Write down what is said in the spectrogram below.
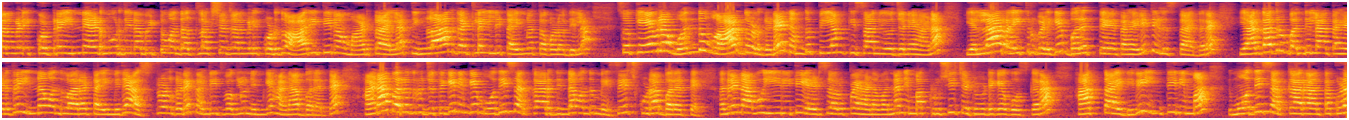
ಜನಗಳಿಗೆ ಕೊಟ್ರೆ ಇನ್ನೆರಡ್ ಮೂರ್ ದಿನ ಬಿಟ್ಟು ಒಂದ್ ಹತ್ತು ಲಕ್ಷ ಜನಗಳಿಗೆ ಕೊಡೋದು, ಆ ರೀತಿ ನಾವು ಮಾಡ್ತಾ ಇಲ್ಲ. ತಿಂಗಳಾನ್ ಗಟ್ಲೆ ಇಲ್ಲಿ ಟೈಮ್ ನ ತಗೊಳ್ಳೋದಿಲ್ಲ ಸೊ ಕೇವಲ ಒಂದು ವಾರದೊಳಗಡೆ ನಮ್ದು ಪಿ ಎಂ ಕಿಸಾನ್ ಯೋಜನೆ ಹಣ ಎಲ್ಲಾ ರೈತರುಗಳಿಗೆ ಬರುತ್ತೆ ಅಂತ ಹೇಳಿ ತಿಳಿಸ್ತಾ ಇದ್ದಾರೆ. ಯಾರಿಗಾದ್ರೂ ಬಂದಿಲ್ಲ ಅಂತ ಹೇಳಿದ್ರೆ ಇನ್ನ ಒಂದು ವಾರ ಟೈಮ್ ಇದೆ. ಅಷ್ಟ್ರೊಳಗಡೆ ಖಂಡಿತವಾಗ್ಲೂ ನಿಮ್ಗೆ ಹಣ ಬರುತ್ತೆ. ಹಣ ಬರೋದ್ರ ಜೊತೆಗೆ ನಿಮ್ಗೆ ಮೋದಿ ಸರ್ಕಾರದಿಂದ ಒಂದು ಮೆಸೇಜ್ ಕೂಡ ಬರುತ್ತೆ. ಅಂದ್ರೆ ನಾವು ಈ ರೀತಿ ಎರಡ್ ಸಾವಿರ ರೂಪಾಯಿ ಹಣವನ್ನ ನಿಮ್ಮ ಕೃಷಿ ಚಟುವಟಿಕೆಗೋಸ್ಕರ ಹಾಕ್ತಾ ಇದೀವಿ ಇಂತಿ ನಿಮ್ಮ ಮೋದಿ ಸರ್ಕಾರ ಅಂತ ಕೂಡ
